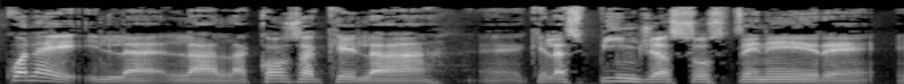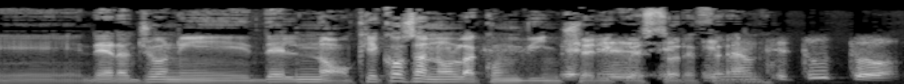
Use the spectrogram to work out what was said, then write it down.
qual è il, la, la, cosa che la, eh, che la, spinge a sostenere eh, le ragioni del no? Che cosa non la convince di questo referendum? Innanzitutto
